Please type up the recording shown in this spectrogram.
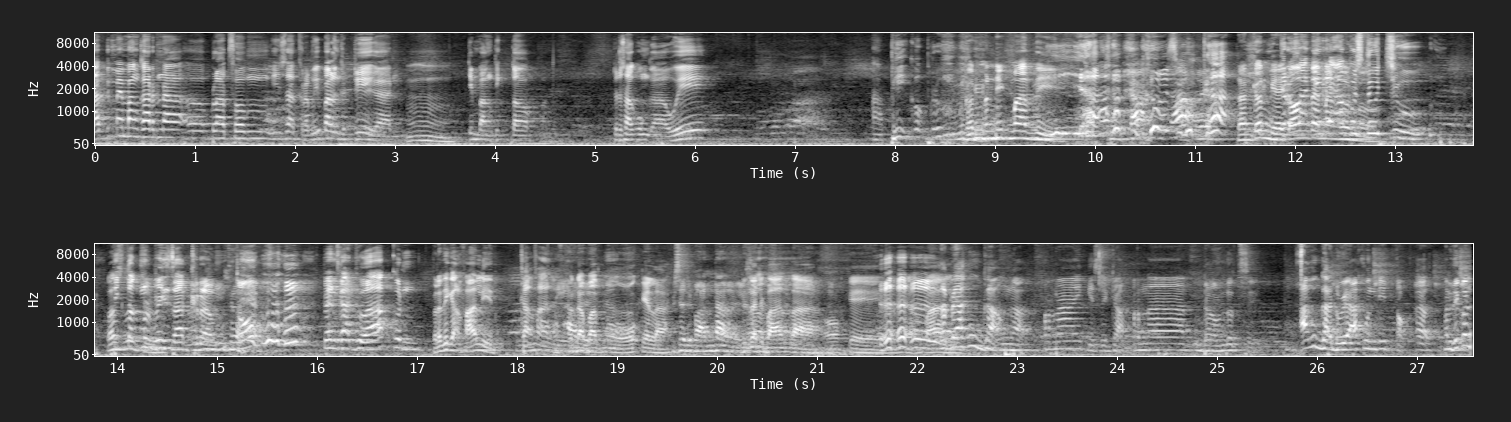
Tapi memang karena eh, platform Instagram ini paling gede kan Hmm. timbang TikTok. Terus aku nggawe Abi kok bro? Kon menikmati. iya aku suka. Dan nggak terus konten akhirnya nang aku setuju TikTok lebih Instagram Cok. ben gak dua akun Berarti gak valid. gak valid Pendapatmu oke lah. Bisa dibantah ya. Bisa dibantah. Oke. valid. Tapi aku nggak nggak pernah iki sih, nggak pernah download sih. Aku nggak duwe akun TikTok. Eh, berarti kan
